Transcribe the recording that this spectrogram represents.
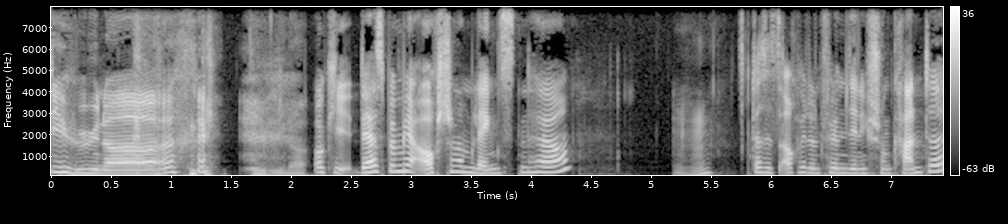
die Hühner. Die Hühner. okay, der ist bei mir auch schon am längsten her. Mhm. Das ist auch wieder ein Film, den ich schon kannte.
